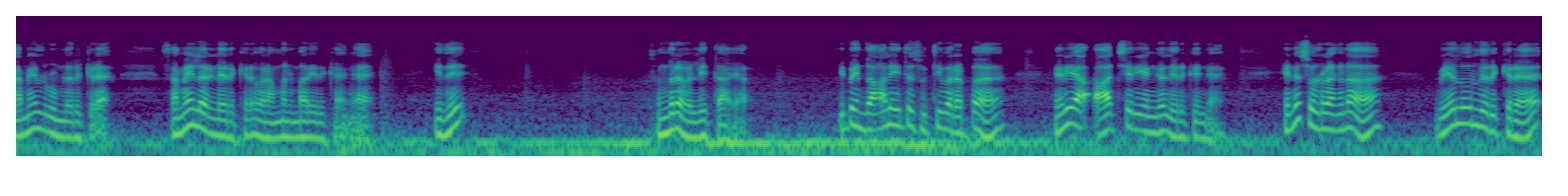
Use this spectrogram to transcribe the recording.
சமையல் ரூமில் இருக்கிற சமையலறையில் இருக்கிற ஒரு அம்மன் மாதிரி இருக்காங்க. இது சுந்தரவல்லி தாயார். இப்போ இந்த ஆலயத்தை சுற்றி வரப்ப நிறைய ஆச்சரியங்கள் இருக்குங்க. என்ன சொல்றாங்கன்னா வேலூர்ல இருக்கிற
